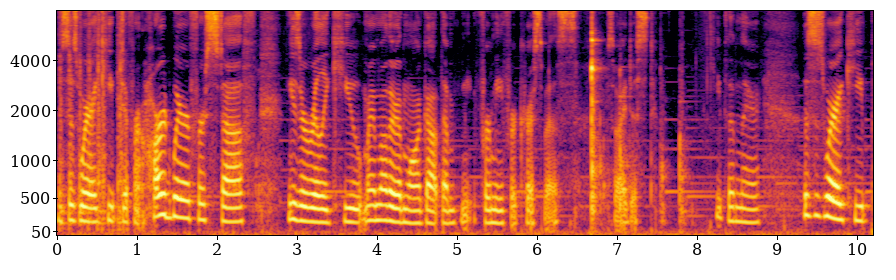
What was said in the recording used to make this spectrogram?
This is where I keep different hardware for stuff. These are really cute. My mother-in-law got them for me for Christmas. So I just keep them there. This is where I keep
